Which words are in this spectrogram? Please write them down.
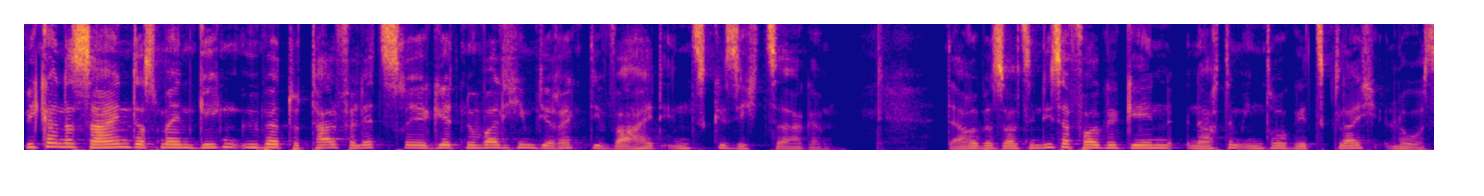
Wie kann das sein, dass mein Gegenüber total verletzt reagiert, nur weil ich ihm direkt die Wahrheit ins Gesicht sage? Darüber soll es in dieser Folge gehen. Nach dem Intro geht's gleich los.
